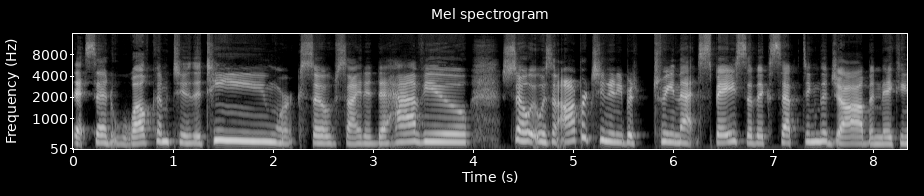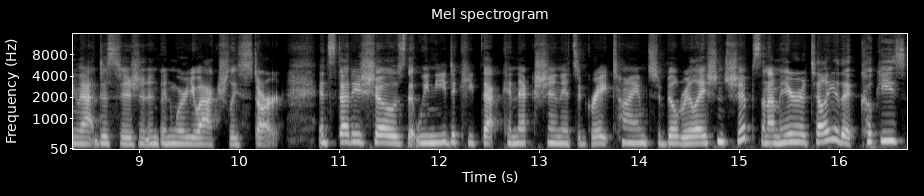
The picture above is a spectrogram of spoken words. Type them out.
That said, Welcome to the team. We're so excited to have you. So it was an opportunity between that space of accepting the job and making that decision and, and where you actually start. And studies shows that we need to keep that connection. It's a great time to build relationships. And I'm here to tell you that cookies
